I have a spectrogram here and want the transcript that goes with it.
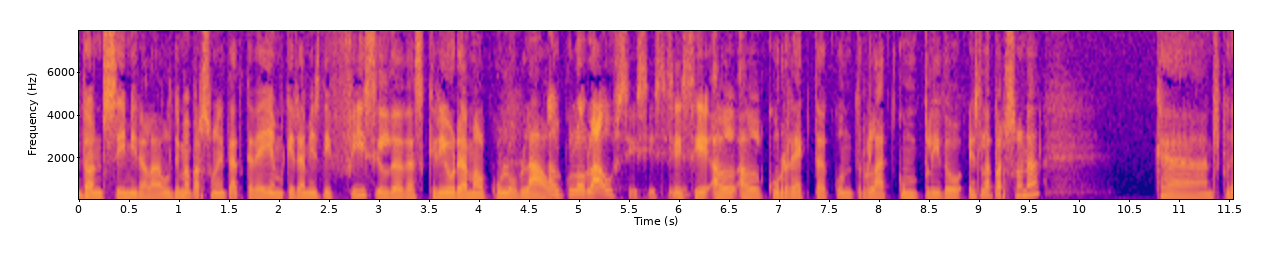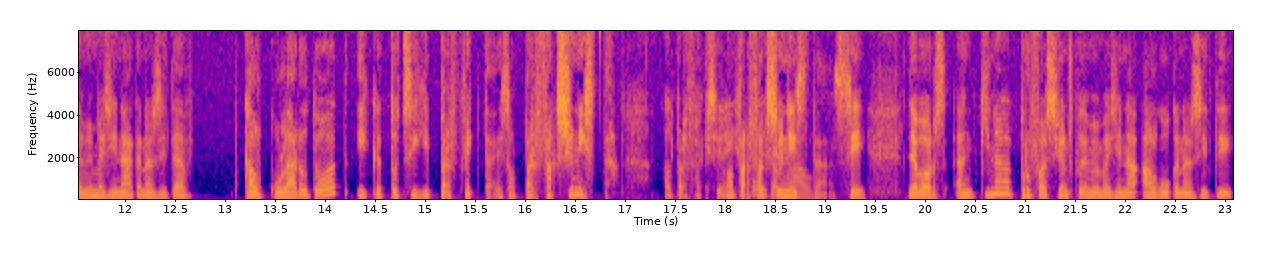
Doncs sí, mira, la última personalitat que dèiem que era més difícil de descriure amb el color blau. El color blau, sí, sí, sí. Sí, sí, el, el correcte, controlat, complidor. És la persona que ens podem imaginar que necessita calcular-ho tot i que tot sigui perfecte. És el perfeccionista. El perfeccionista. El perfeccionista, sí. Llavors, en quina professió ens podem imaginar algú que necessiti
